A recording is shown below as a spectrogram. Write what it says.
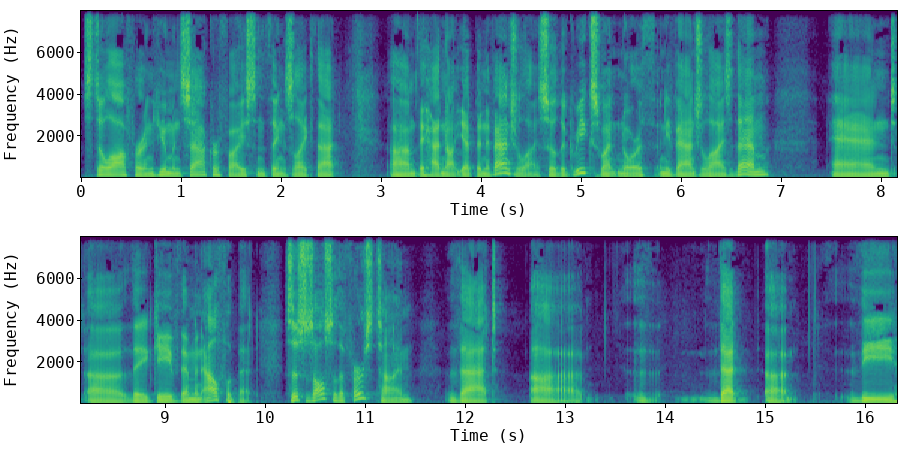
still offering human sacrifice and things like that. Um, they had not yet been evangelized. So the Greeks went north and evangelized them, and uh, they gave them an alphabet. So this was also the first time that uh, th- that uh, the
